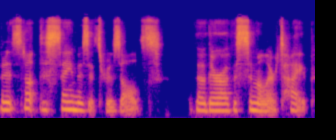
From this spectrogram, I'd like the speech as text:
but it's not the same as its results, though they're of a similar type.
